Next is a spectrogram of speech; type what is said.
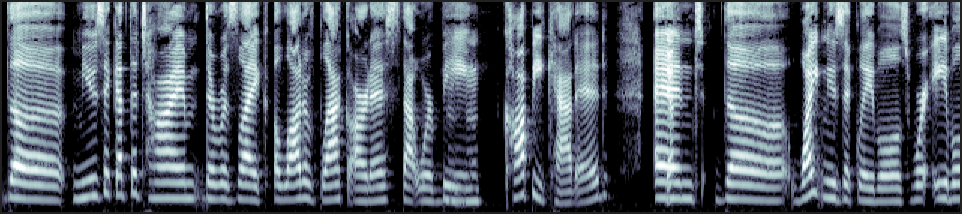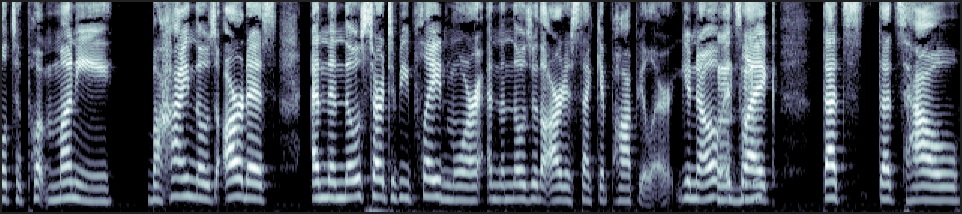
the music at the time there was like a lot of black artists that were being copycatted and the white music labels were able to put money behind those artists and then those start to be played more and then those are the artists that get popular you know? It's Mhm. like that's that's how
